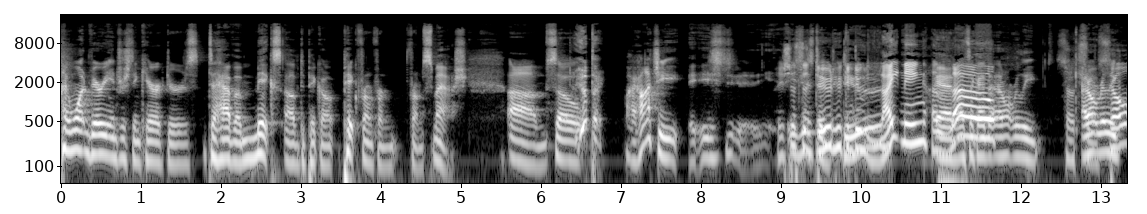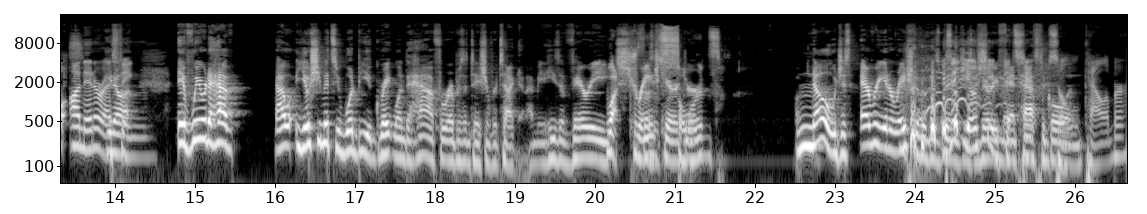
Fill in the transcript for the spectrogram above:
I want very interesting characters to have a mix of to pick on, pick from from from Smash. Um, so Heihachi is He's just a dude who can do lightning. Hello. And that's like, I, I don't really. So I don't really- so uninteresting. If we were to have. I, Yoshimitsu would be a great one to have for representation for Tekken. I mean, he's a very what? 'cause strange character. Swords. No, just every iteration of him has Is been it just very Yoshimitsu fantastical. And, Calibur?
